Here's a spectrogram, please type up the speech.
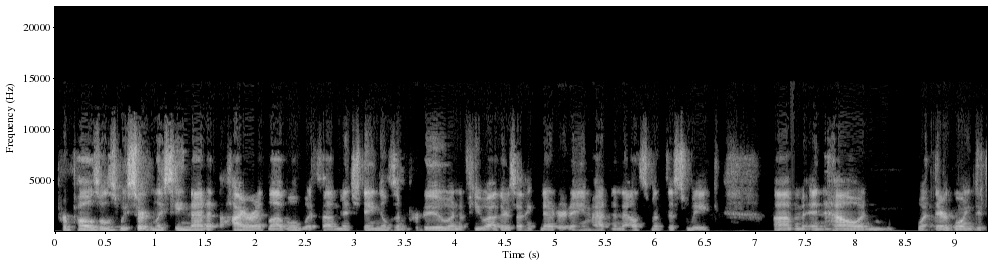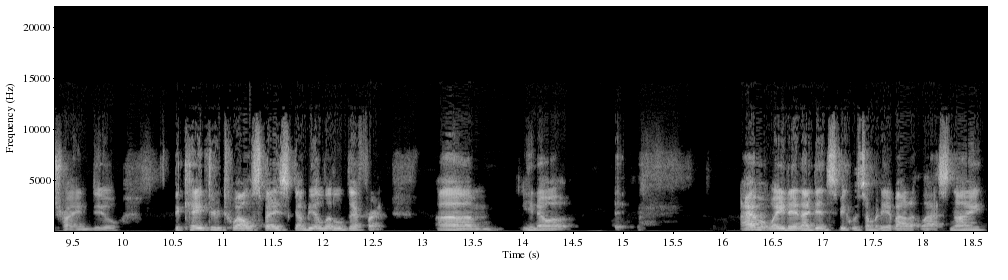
proposals. We've certainly seen that at the higher ed level with uh, Mitch Daniels and Purdue and a few others. I think Notre Dame had an announcement this week um, and how and what they're going to try and do. The K through 12 space is going to be a little different. Um, you know, I haven't weighed in. I did speak with somebody about it last night.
